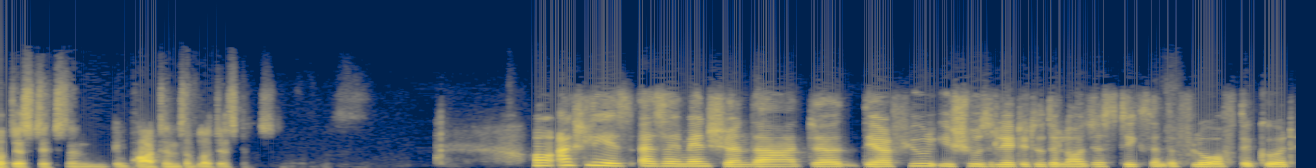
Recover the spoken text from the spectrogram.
logistics and importance of logistics? Uh, actually, as, as I mentioned, that uh, there are a few issues related to the logistics and the flow of the good.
